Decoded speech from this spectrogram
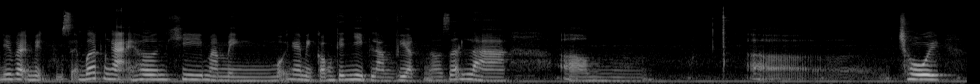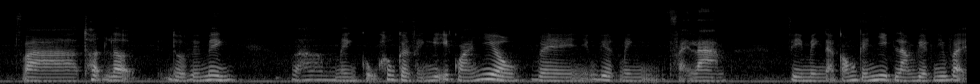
như vậy mình cũng sẽ bớt ngại hơn khi mà mình mỗi ngày mình có một cái nhịp làm việc nó rất là um, uh, trôi và thuận lợi đối với mình. Và mình cũng không cần phải nghĩ quá nhiều về những việc mình phải làm. Vì mình đã có một cái nhịp làm việc như vậy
